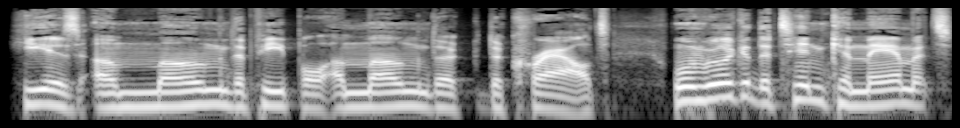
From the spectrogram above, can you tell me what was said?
He is among the people among the the crowds. When we look at the 10 commandments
